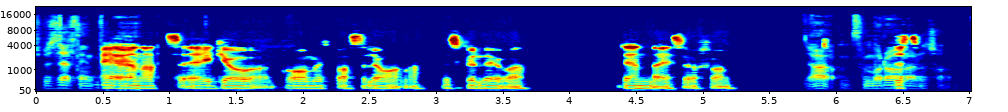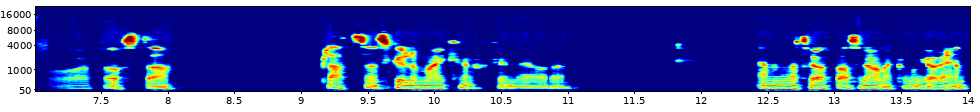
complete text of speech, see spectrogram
Speciellt inte... Mer än att uh, gå bra mot Barcelona. Det skulle ju vara det enda i så fall. Ja, för moralen och så. På första platsen skulle man kanske kunna göra det. Även om jag tror att Barcelona kommer gå rent.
